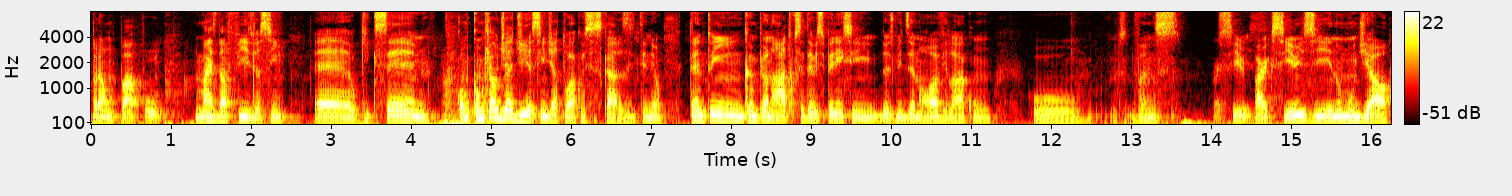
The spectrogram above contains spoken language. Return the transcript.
pra um papo mais da físio, assim. É, o que que você... Como, como que é o dia a dia, assim, de atuar com esses caras, entendeu? Tanto em campeonato, que você teve experiência em 2019 lá com o Vans Se- Park Series e no Mundial.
